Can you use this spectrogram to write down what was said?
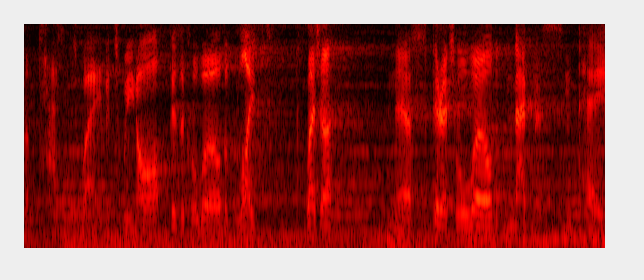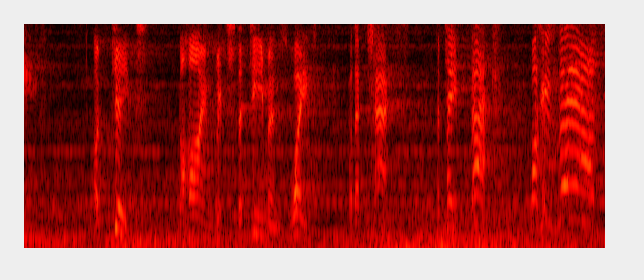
was a passageway between our physical world of light, pleasure, and their spiritual world of madness and pain. A gate behind which the demons wait for the chance to take back what is theirs!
